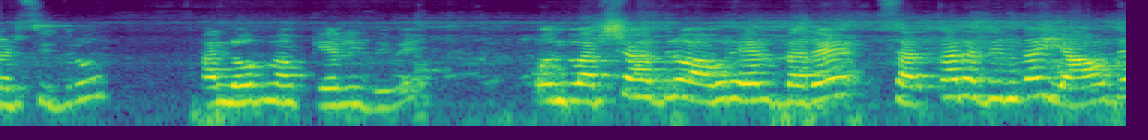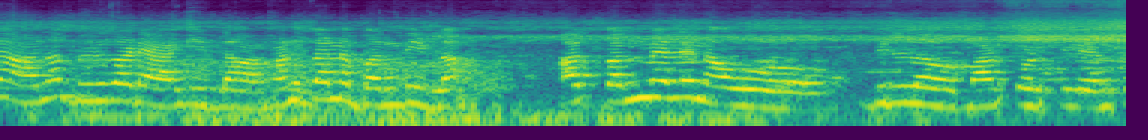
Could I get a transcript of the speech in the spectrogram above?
ನಡೆಸಿದ್ರು. ಅಲ್ಲಿ ಹೋಗಿ ನಾವು ಕೇಳಿದ್ದೀವಿ ಒಂದು ವರ್ಷ ಆದರೂ ಅವ್ರು ಹೇಳ್ತಾರೆ, ಸರ್ಕಾರದಿಂದ ಯಾವುದೇ ಹಣ ಬಿಡುಗಡೆ ಆಗಿಲ್ಲ ಅನುದಾನ ಬಂದಿಲ್ಲ. ಅದು ಬಂದಮೇಲೆ ನಾವು ಬಿಲ್ ಮಾಡಿಕೊಡ್ತೀವಿ ಅಂತ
